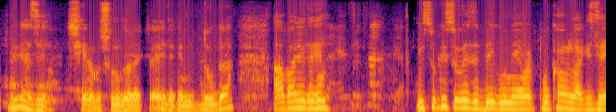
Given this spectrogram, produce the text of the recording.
ঠিক আছে? সেরকম সুন্দর একটা, এই দেখেন, দুর্গা। আবার এই দেখেন, কিছু কিছু হয়েছে বেগুনে আবার পোকাও লাগিছে।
